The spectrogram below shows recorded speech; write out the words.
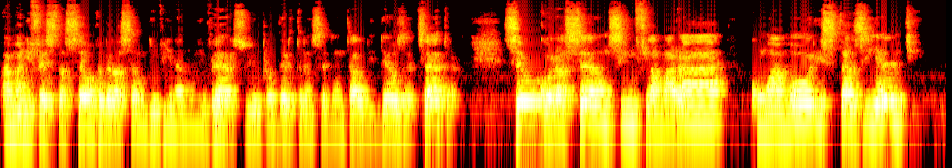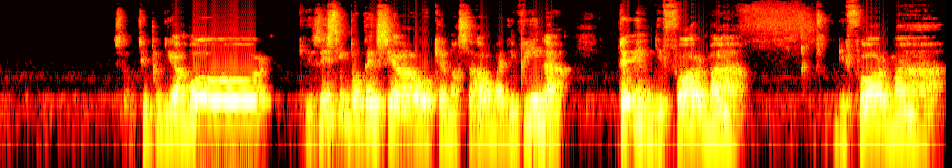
a manifestação, a revelação divina no universo e o poder transcendental de Deus, etc. Seu coração se inflamará com amor extasiante. Esse é um tipo de amor que existe em potencial, que a nossa alma divina tem de forma de forma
